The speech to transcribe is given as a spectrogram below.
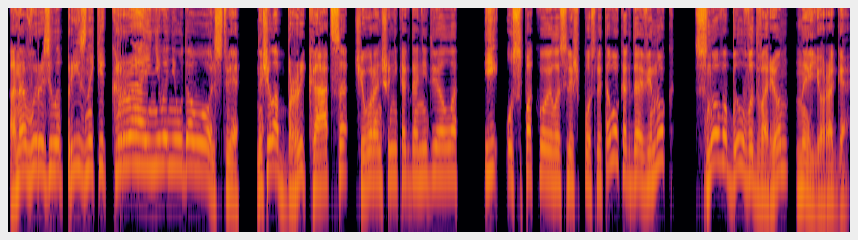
она выразила признаки крайнего неудовольствия, начала брыкаться, чего раньше никогда не делала, и успокоилась лишь после того, когда венок снова был водворен на ее рога.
